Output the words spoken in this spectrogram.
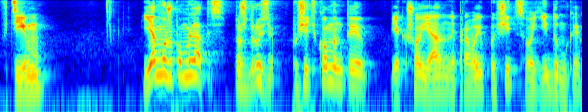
втім. Я можу помилятись. Тож, друзі, пишіть в коменти, якщо я не правий, пишіть свої думки.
